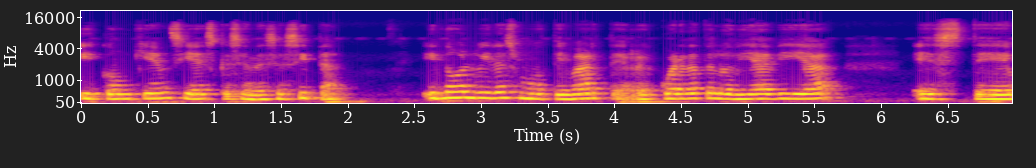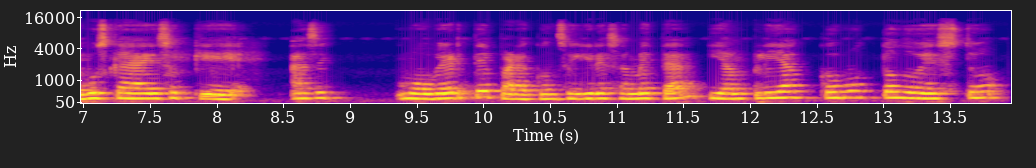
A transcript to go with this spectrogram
y con quién si es que se necesita. Y no olvides motivarte, recuérdatelo día a día, este, busca eso que hace moverte para conseguir esa meta y amplía cómo todo esto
